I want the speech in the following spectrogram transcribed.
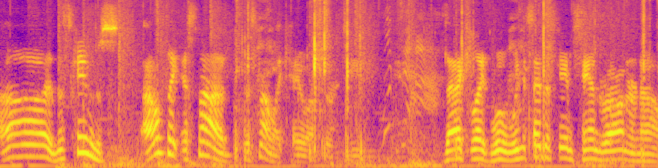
Uh, this game's. I don't think it's not. It's not like Halo 13. Zach, like, well, would you say this game's hand drawn or no?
